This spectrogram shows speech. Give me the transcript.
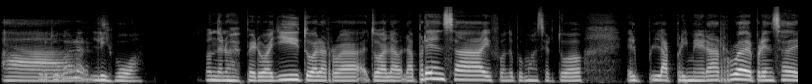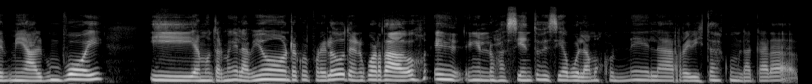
a. Lisboa donde nos esperó allí toda la rueda, toda la, la prensa y fue donde pudimos hacer toda la primera rueda de prensa de mi álbum Boy y al montarme en el avión, recuerdo por ahí lo tener guardado eh, en los asientos decía volamos con Nela, revistas con la cara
